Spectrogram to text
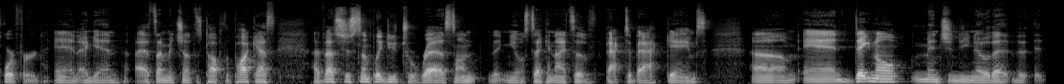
Horford. And again, as I mentioned at the top of the podcast, uh, that's just simply due to rest on you know second nights of back to back games. Um, and Daigneault mentioned you know that, that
